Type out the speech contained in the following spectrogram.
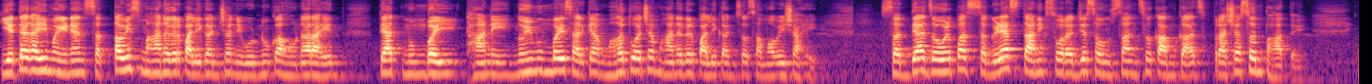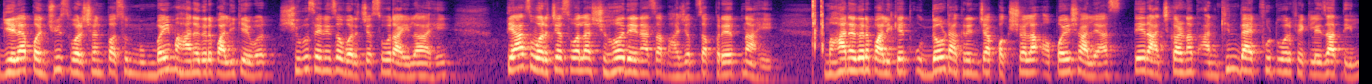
येत्या काही महिन्यात सत्तावीस महानगरपालिकांच्या निवडणुका होणार आहेत. त्यात मुंबई ठाणे नवी मुंबईसारख्या महत्त्वाच्या महानगरपालिकांचा समावेश आहे. सध्या जवळपास सगळ्या स्थानिक स्वराज्य संस्थांचं कामकाज प्रशासन पाहतंय. गेल्या पंचवीस वर्षांपासून मुंबई महानगरपालिकेवर शिवसेनेचं वर्चस्व राहिलं आहे. त्याच वर्चस्वाला शह देण्याचा भाजपचा प्रयत्न आहे. महानगरपालिकेत उद्धव ठाकरेंच्या पक्षाला अपयश आल्यास ते राजकारणात आणखीन बॅकफूटवर फेकले जातील.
